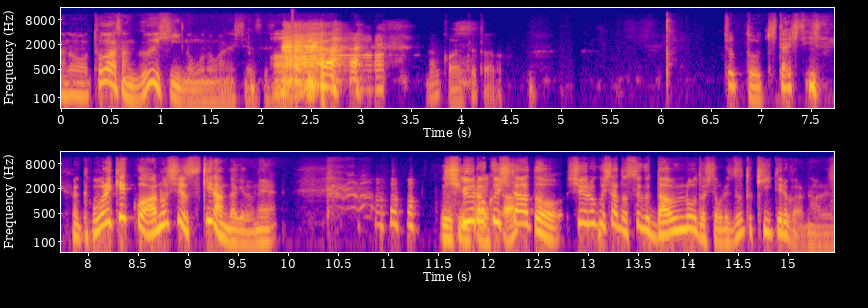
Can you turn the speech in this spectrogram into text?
あの、戸川さん、グーヒーのモノマネしたやつですね。ああ。なんかやってたな。ちょっと期待していい俺結構あの週好きなんだけどね。収録した後、収録した後すぐダウンロードして俺ずっと聞いてるからね、あれね。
